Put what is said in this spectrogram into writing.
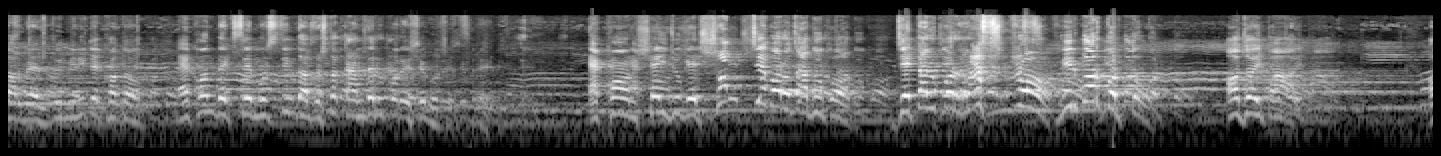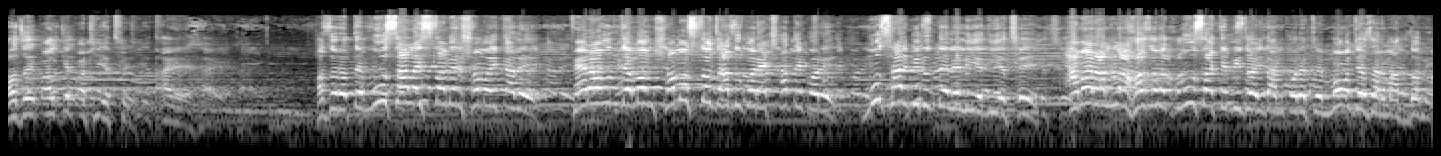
দরবেশ দুই মিনিটে খতম এখন দেখছে মুসলিম দরবেশ তো কান্দের উপরে এসে বসেছে। এখন সেই যুগের সবচেয়ে বড় জাদুকর, যেটার উপর রাষ্ট্র নির্ভর করত অজয় পাল। অজয় পালকে পাঠিয়েছে। হজরতে মুসা আলাহ ইসলামের সময়কালে ফেরাউন যেমন সমস্ত জাদুকর একসাথে করে মুসার বিরুদ্ধে লেলিয়ে দিয়েছে, আমার আল্লাহ হজরত মুসাকে বিজয় দান করেছে মজেজার মাধ্যমে।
